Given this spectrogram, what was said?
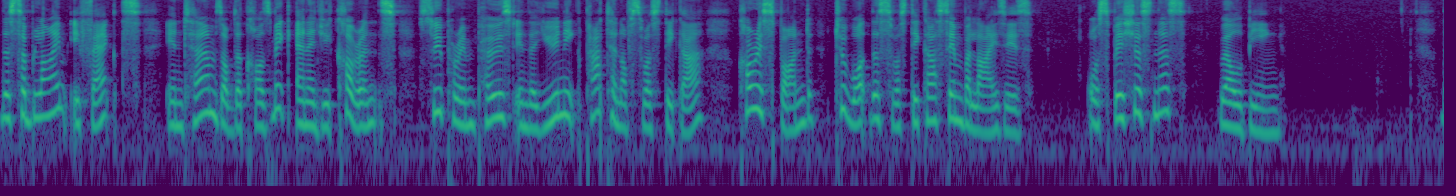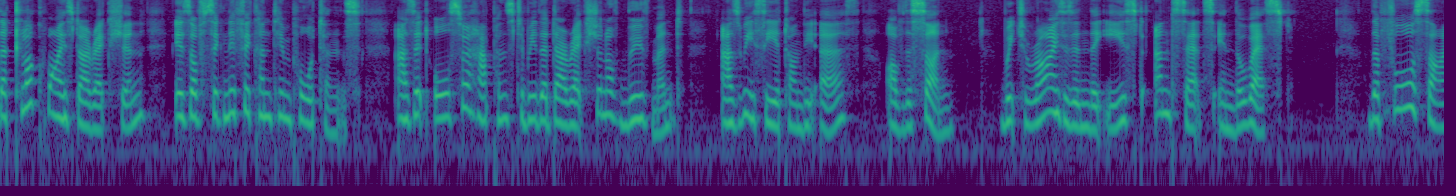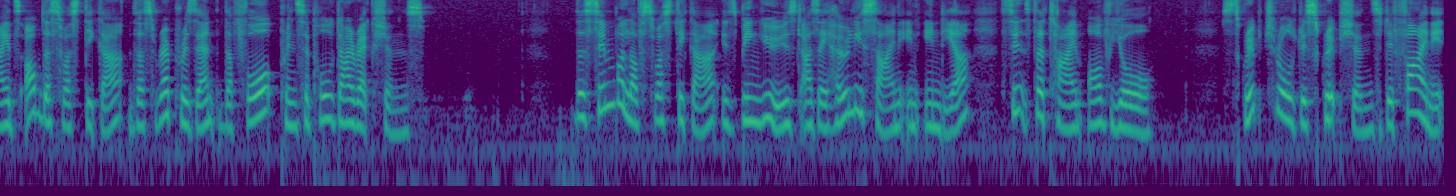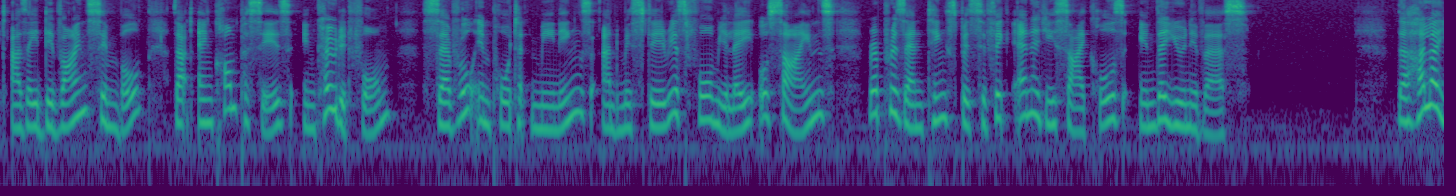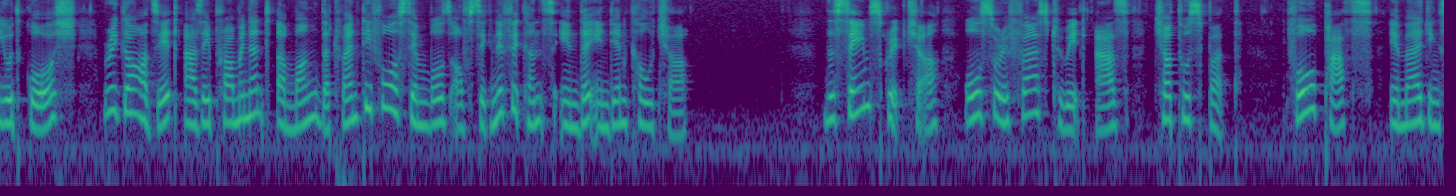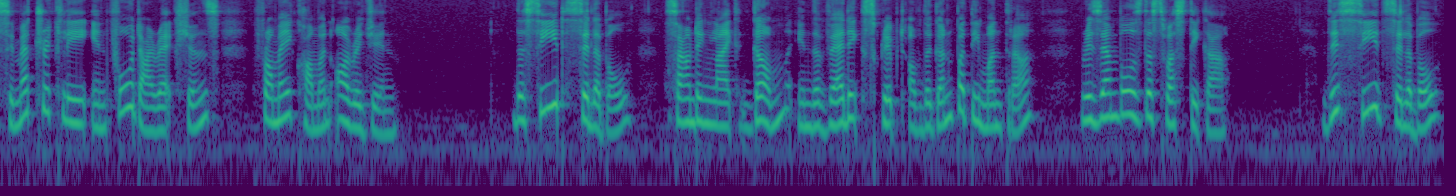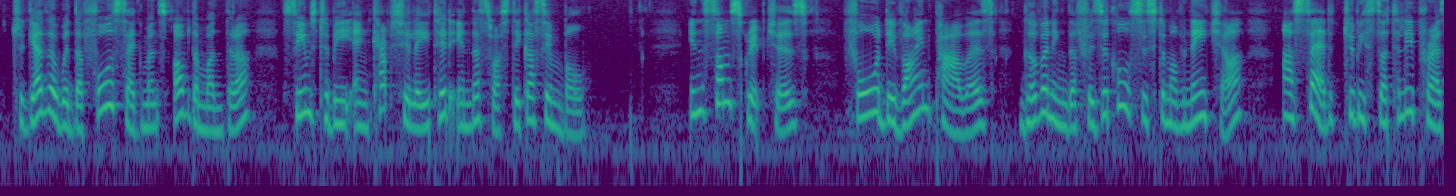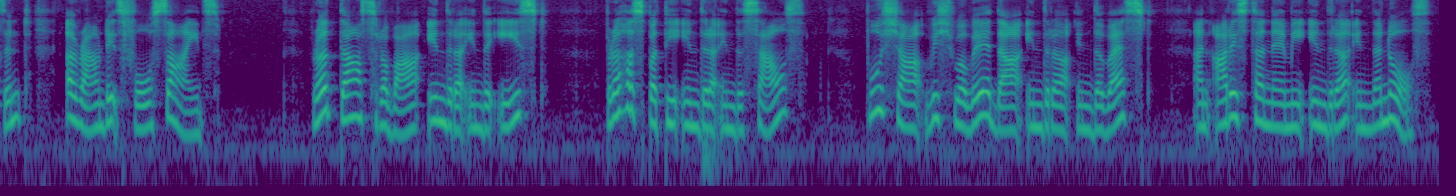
The sublime effects, in terms of the cosmic energy currents superimposed in the unique pattern of swastika, correspond to what the swastika symbolizes auspiciousness, well being. The clockwise direction is of significant importance as it also happens to be the direction of movement, as we see it on the earth, of the sun, which rises in the east and sets in the west. The four sides of the swastika thus represent the four principal directions. The symbol of swastika is being used as a holy sign in India since the time of Yore. Scriptural descriptions define it as a divine symbol that encompasses, in coded form, several important meanings and mysterious formulae or signs representing specific energy cycles in the universe. The Halayut Ghosh regards it as a prominent among the 24 symbols of significance in the Indian culture. The same scripture also refers to it as Chatuspat, four paths emerging symmetrically in four directions from a common origin. The seed syllable, sounding like gum in the Vedic script of the Ganpati mantra, resembles the swastika. This seed syllable, together with the four segments of the mantra, seems to be encapsulated in the swastika symbol. In some scriptures, four divine powers governing the physical system of nature are said to be subtly present around its four sides. Rudrasrava Indra in the east, Brahaspati Indra in the south, Pusha Vishwaveda Indra in the west, and Aristanemi Indra in the north.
